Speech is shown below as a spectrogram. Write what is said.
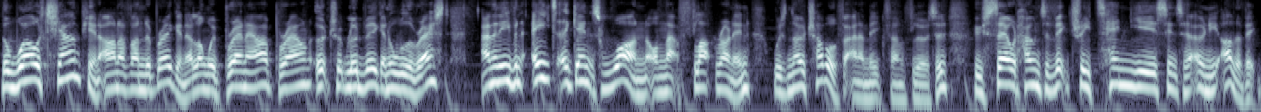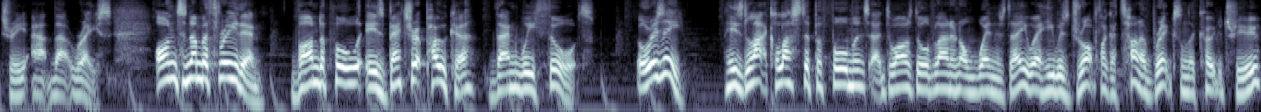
The world champion, Anna van der Breggen, along with Brennauer, Brown, Uttrup Ludwig and all the rest, and then even 8 against 1 on that flat run-in was no trouble for Annemiek van Vleuten, who sailed home to victory 10 years since her only other victory at that race. On to number 3 then. Van der Poel is better at poker than we thought. Or is he? His lacklustre performance at Dwars Vlaanderen on Wednesday, where he was dropped like a ton of bricks on the Côte de Trieux,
